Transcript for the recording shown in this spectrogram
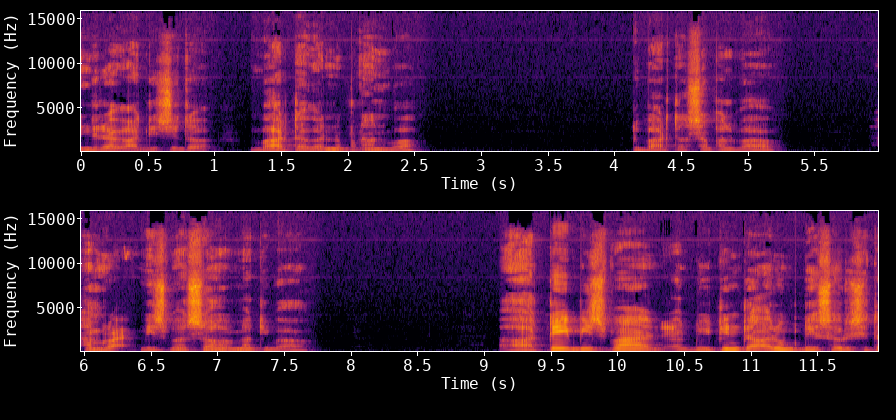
इन्दिरा गान्धीसित वार्ता गर्न पठाउनु भयो त्यो वार्ता सफल भयो। हाम्रो बिचमा सहमति भयो। त्यही बिचमा दुई तिनवटा अरू देशहरूसित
